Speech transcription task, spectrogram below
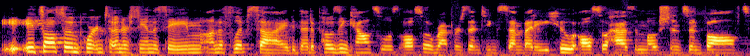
it's also important to understand the same on the flip side that opposing counsel is also representing somebody who also has emotions involved.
